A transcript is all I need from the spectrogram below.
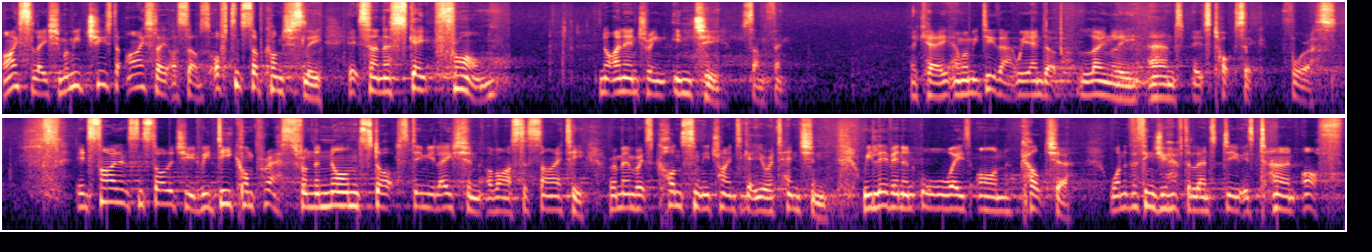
Isolation, when we choose to isolate ourselves, often subconsciously, it's an escape from, not an entering into something. Okay? And when we do that, we end up lonely and it's toxic for us. In silence and solitude, we decompress from the non stop stimulation of our society. Remember, it's constantly trying to get your attention. We live in an always on culture. One of the things you have to learn to do is turn off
